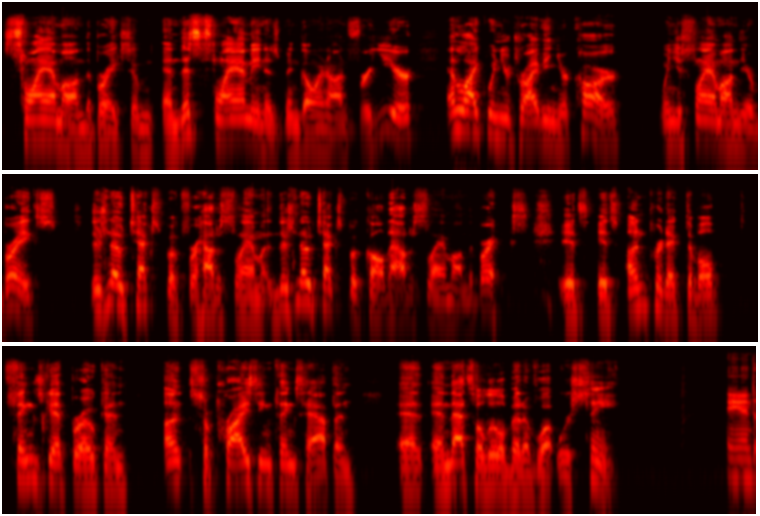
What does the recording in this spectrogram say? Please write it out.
slam on the brakes. And, and this slamming has been going on for a year. And like when you're driving your car, when you slam on your brakes, there's no textbook for how to slam. There's no textbook called how to slam on the brakes. It's it's unpredictable. Things get broken. Un- surprising things happen, and and that's a little bit of what we're seeing. And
